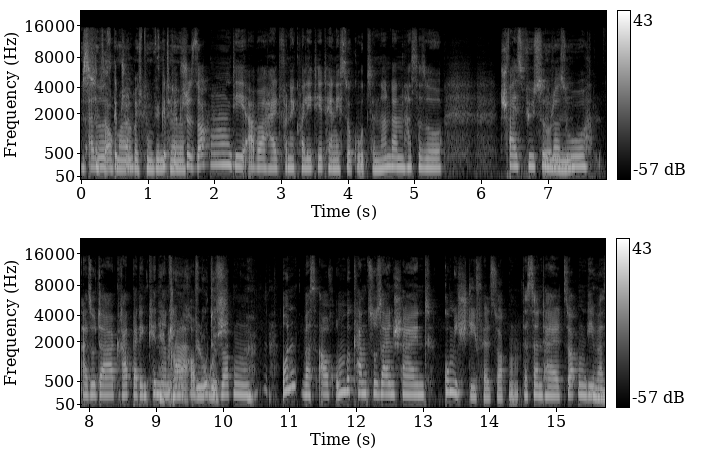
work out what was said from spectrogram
Ist also es auch gibt mal schon Richtung es gibt Winter. hübsche Socken, die aber halt von der Qualität her nicht so gut sind. Ne? Dann hast du so Schweißfüße oder so. Also da gerade bei den Kindern Mhm. Ja, klar, auch auf logisch. gute Socken. Und was auch unbekannt zu sein scheint, Gummistiefelsocken. Das sind halt Socken, die Mhm. was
